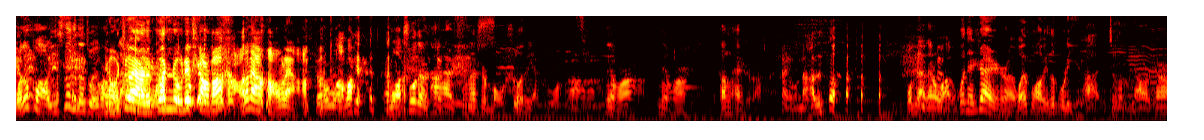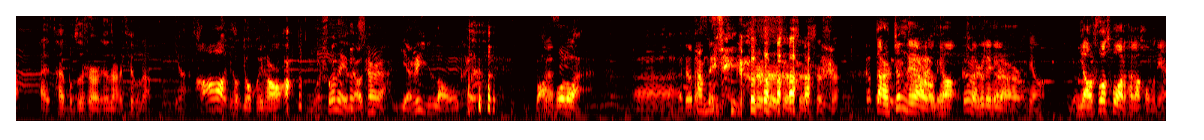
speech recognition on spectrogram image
我都不好意思跟他坐一块儿。有这样的观众，这票房好得了好不了？我我我说的是他还是听的是某社的演出，啊，那会儿那会儿刚开始，太难了。我们俩在那儿，我关键认识，我也不好意思不理他，就这么聊会儿天儿，他也他也不吱声，就在那儿听着。你看，好，又又回头儿，我说那个聊天啊，也是一老 OK，王拨乱，呃，就他们那几个，是是是是是是，但是真给耳朵听，确实给你耳朵听。你要说错了，他可轰你。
